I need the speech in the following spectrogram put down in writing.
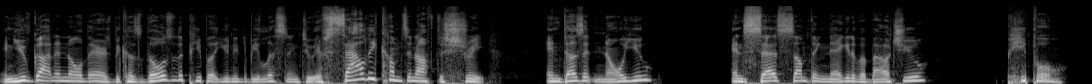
and you've gotten to know theirs because those are the people that you need to be listening to. If Sally comes in off the street and doesn't know you and says something negative about you, people,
